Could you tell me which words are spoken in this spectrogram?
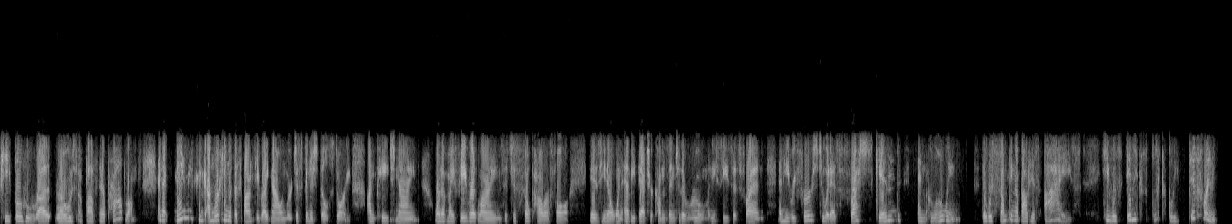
people who ro- rose above their problems. And it made me think I'm working with a sponsee right now, and we're just finished Bill's story on page nine. One of my favorite lines, it's just so powerful, is you know, when Ebby Thatcher comes into the room and he sees his friend, and he refers to it as fresh skinned and glowing. There was something about his eyes. He was inexplicably different.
